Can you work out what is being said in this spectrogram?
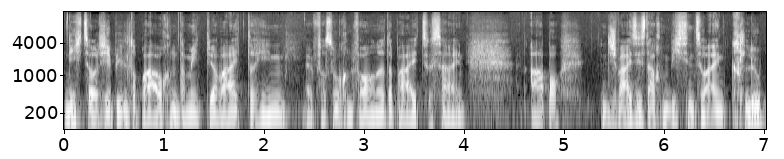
nicht solche Bilder brauchen, damit wir weiterhin äh, versuchen, vorne dabei zu sein. Aber die Schweiz ist auch ein bisschen so ein Club.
